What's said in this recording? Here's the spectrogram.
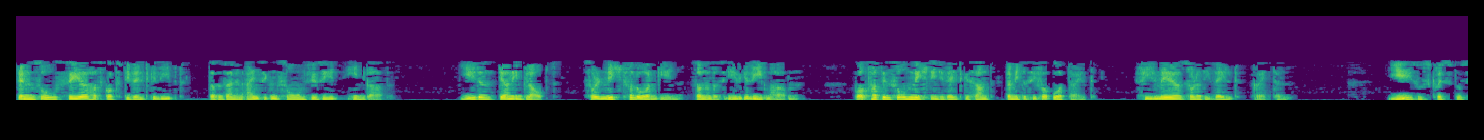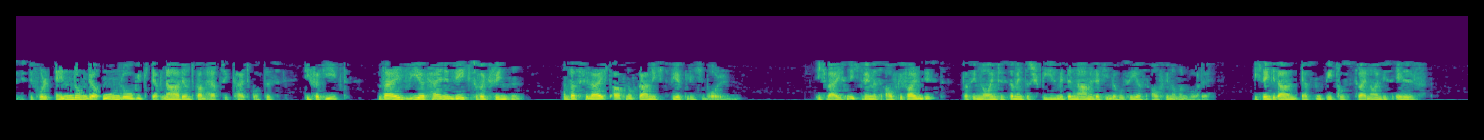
denn so sehr hat Gott die Welt geliebt, dass er seinen einzigen Sohn für sie hingab. Jeder, der an ihn glaubt, soll nicht verloren gehen, sondern das ewige Leben haben. Gott hat den Sohn nicht in die Welt gesandt, damit er sie verurteilt. Vielmehr soll er die Welt retten. Jesus Christus ist die Vollendung der Unlogik der Gnade und Barmherzigkeit Gottes, die vergibt, weil wir keinen Weg zurückfinden und das vielleicht auch noch gar nicht wirklich wollen. Ich weiß nicht, wem es aufgefallen ist, dass im Neuen Testament das Spiel mit den Namen der Kinder Hoseas aufgenommen wurde. Ich denke da an 1. Petrus 2, 9 bis 11.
